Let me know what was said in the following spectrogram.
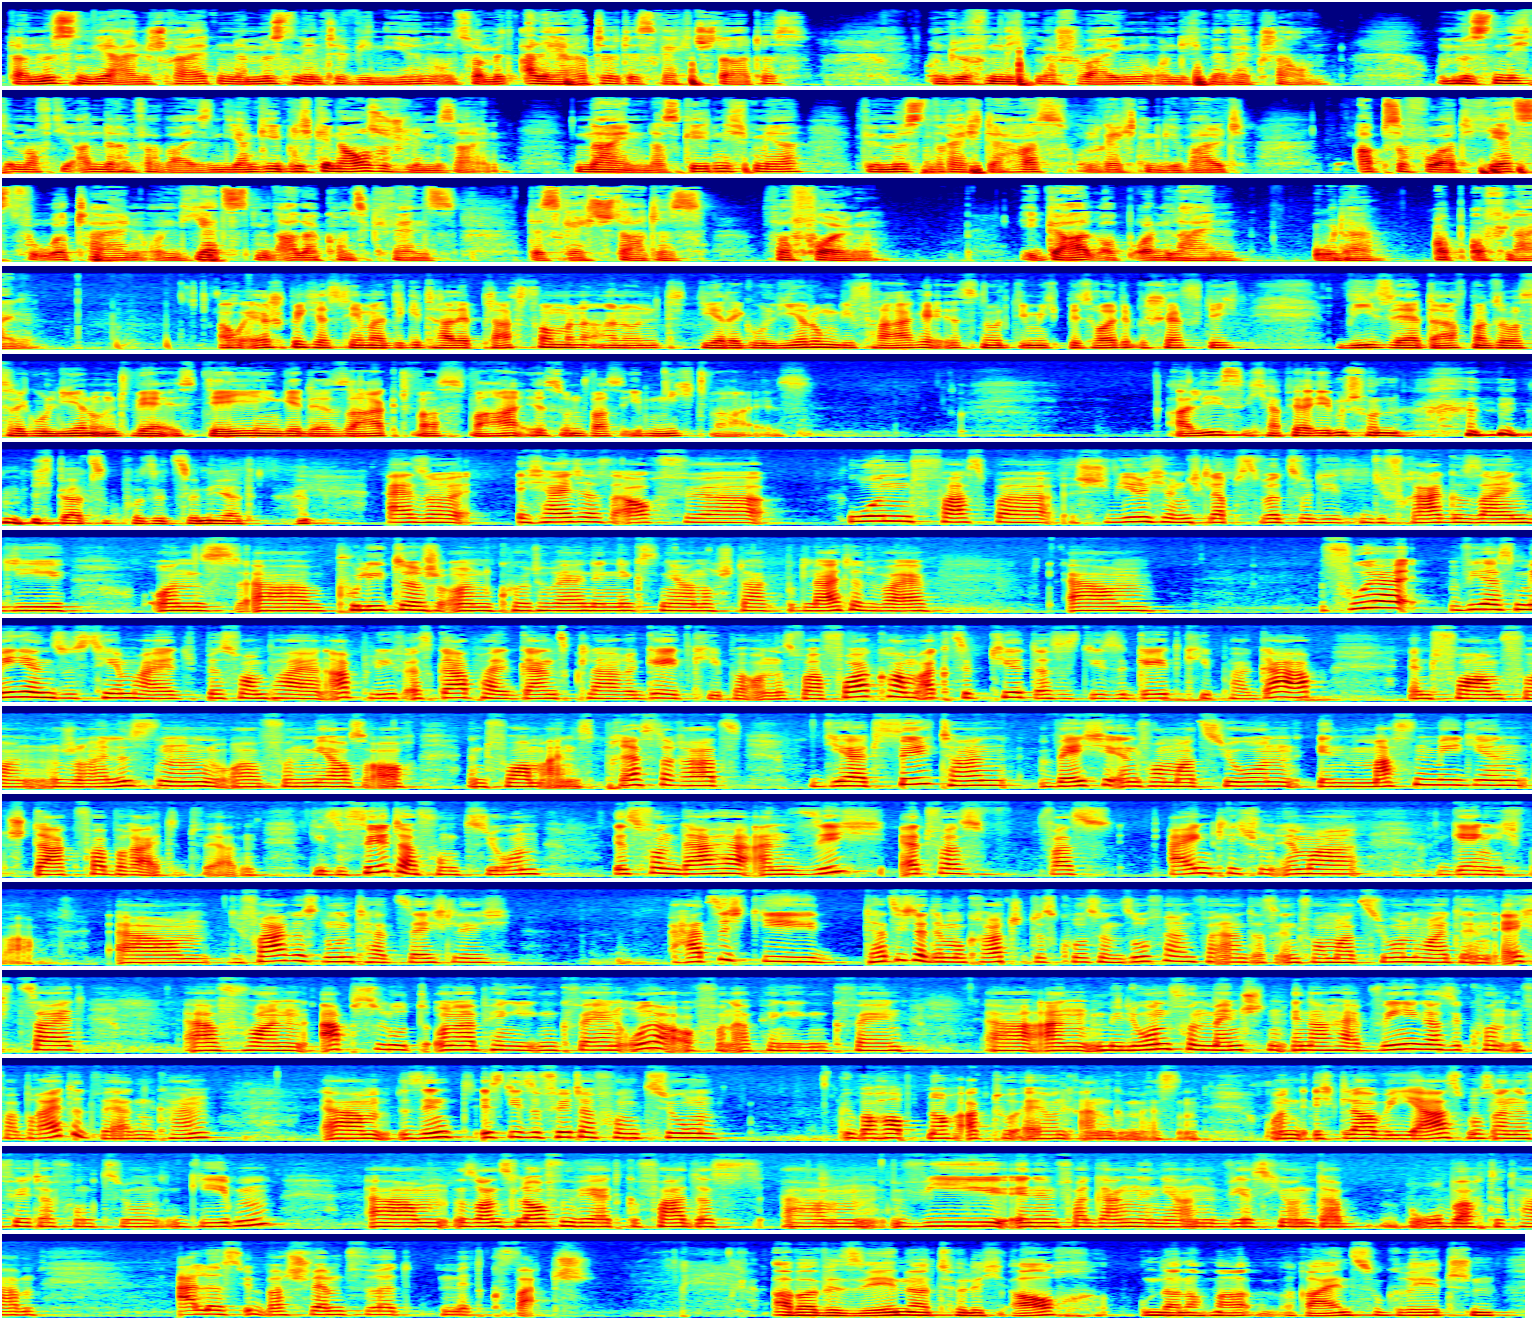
dann müssen wir einschreiten, dann müssen wir intervenieren, und zwar mit aller Härte des Rechtsstaates und dürfen nicht mehr schweigen und nicht mehr wegschauen. Und müssen nicht immer auf die anderen verweisen, die angeblich genauso schlimm seien. Nein, das geht nicht mehr. Wir müssen rechte Hass und rechten Gewalt ab sofort jetzt verurteilen und jetzt mit aller Konsequenz des Rechtsstaates verfolgen. Egal ob online oder ob offline. Auch er spricht das Thema digitale Plattformen an und die Regulierung. Die Frage ist nur, die mich bis heute beschäftigt, wie sehr darf man sowas regulieren und wer ist derjenige, der sagt, was wahr ist und was eben nicht wahr ist? Alice, ich habe ja eben schon mich dazu positioniert. Also ich halte das auch für unfassbar schwierig und ich glaube, es wird so die, die Frage sein, die uns äh, politisch und kulturell in den nächsten Jahren noch stark begleitet, weil ähm, früher, wie das Mediensystem halt bis vor ein paar Jahren ablief, es gab halt ganz klare Gatekeeper und es war vollkommen akzeptiert, dass es diese Gatekeeper gab, in Form von Journalisten oder von mir aus auch in Form eines Presserats, die halt filtern, welche Informationen in Massenmedien stark verbreitet werden. Diese Filterfunktion ist von daher an sich etwas, was eigentlich schon immer gängig war. Ähm, die Frage ist nun tatsächlich, hat sich, die, hat sich der demokratische Diskurs insofern verändert, dass Informationen heute in Echtzeit äh, von absolut unabhängigen Quellen oder auch von abhängigen Quellen äh, an Millionen von Menschen innerhalb weniger Sekunden verbreitet werden kann, ähm, sind, ist diese Filterfunktion überhaupt noch aktuell und angemessen? Und ich glaube, ja, es muss eine Filterfunktion geben. Ähm, sonst laufen wir halt Gefahr, dass ähm, wie in den vergangenen Jahren wir es hier und da beobachtet haben, alles überschwemmt wird mit Quatsch. Aber wir sehen natürlich auch, um da nochmal reinzugrätschen,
